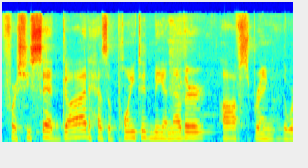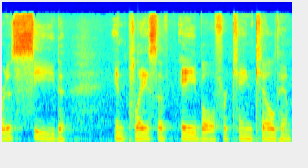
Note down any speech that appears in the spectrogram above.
for she said, God has appointed me another offspring, the word is seed, in place of Abel, for Cain killed him.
